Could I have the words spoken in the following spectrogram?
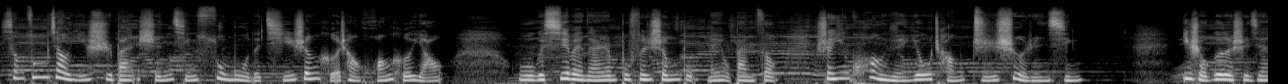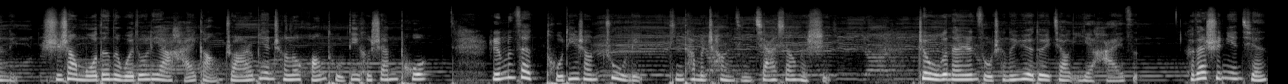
像宗教仪式般神情肃穆地齐声合唱《黄河谣》。五个西北男人不分声部，没有伴奏，声音旷远悠长，直射人心。一首歌的时间里，时尚摩登的维多利亚海港转而变成了黄土地和山坡，人们在土地上伫立，听他们唱尽家乡的事。这五个男人组成的乐队叫野孩子，可在十年前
